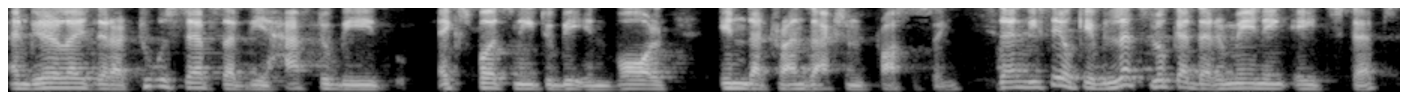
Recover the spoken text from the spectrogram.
and we realize there are two steps that we have to be experts need to be involved in the transaction processing then we say okay well, let's look at the remaining eight steps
